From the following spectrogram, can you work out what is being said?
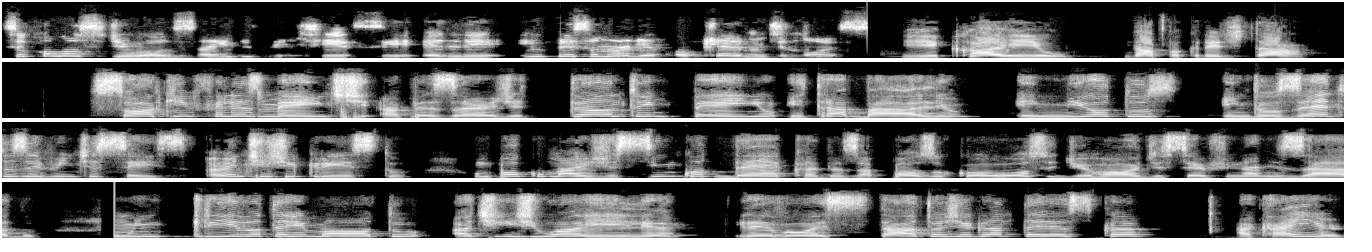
se o Colosso de Rhodes ainda existisse, ele impressionaria qualquer um de nós. E caiu. Dá para acreditar? Só que, infelizmente, apesar de tanto empenho e trabalho, em, 1226 a.C., um pouco mais de cinco décadas após o Colosso de Rhodes ser finalizado, um incrível terremoto atingiu a ilha e levou a estátua gigantesca a cair.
